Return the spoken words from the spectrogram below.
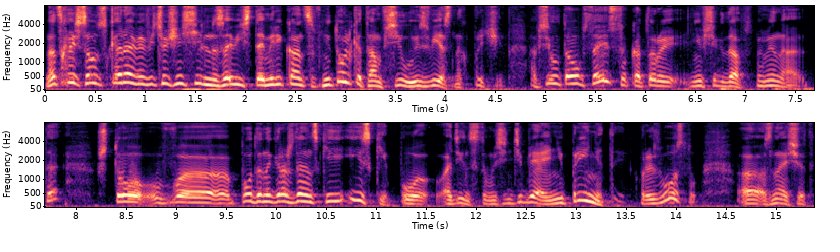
надо сказать, Саудовская Аравия ведь очень сильно зависит от американцев не только там в силу известных причин, а в силу того обстоятельства, которые не всегда вспоминают, да, что в поданы гражданские иски по 11 сентября, и они приняты к производству, а, значит...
